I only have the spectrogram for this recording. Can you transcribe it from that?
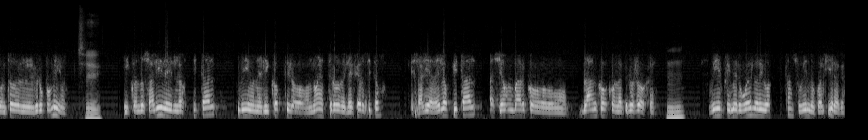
con todo el grupo mío. Sí, Y cuando salí del hospital, vi un helicóptero nuestro del ejército que salía del hospital hacia un barco blanco con la Cruz Roja. Vi el primer vuelo, digo, están subiendo cualquiera acá.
